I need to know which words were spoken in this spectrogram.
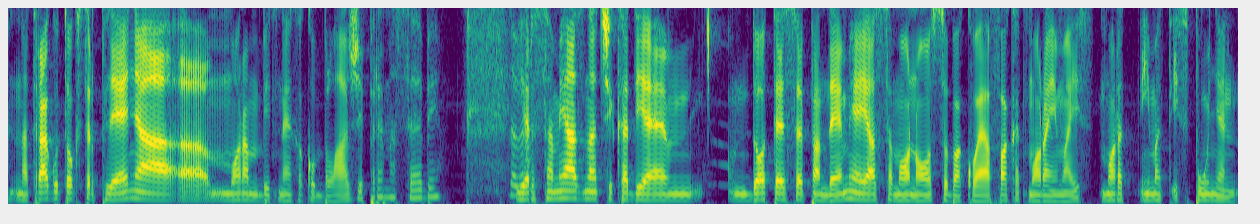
na tragu tog strpljenja a, moram biti nekako blaži prema sebi. Dobro. Jer sam ja, znači, kad je do te sve pandemije, ja sam ono osoba koja fakat mora, ima is, mora imati ispunjen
